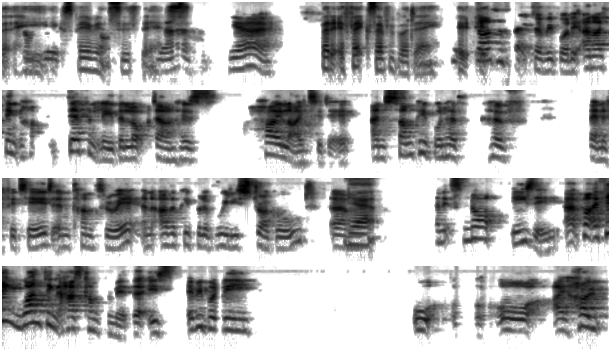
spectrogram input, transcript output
that he experiences this. Yeah, yeah. But it affects everybody. It, it does it, affect everybody, and I think definitely the lockdown has highlighted it, and some people have have benefited and come through it, and other people have really struggled. Um, yeah, and it's not easy. Uh, but I think one thing that has come from it that is everybody or, or I hope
